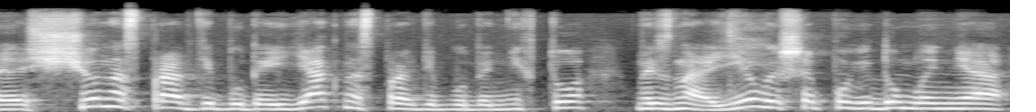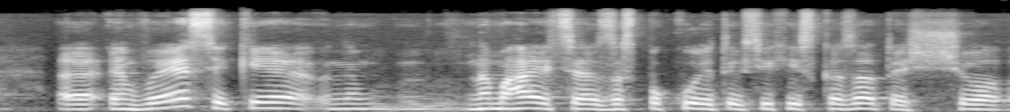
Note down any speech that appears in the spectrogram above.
Е, Що насправді буде і як насправді буде, ніхто не знає. Є лише повідомлення е, МВС, яке нам- намагається заспокоїти всіх і сказати, що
